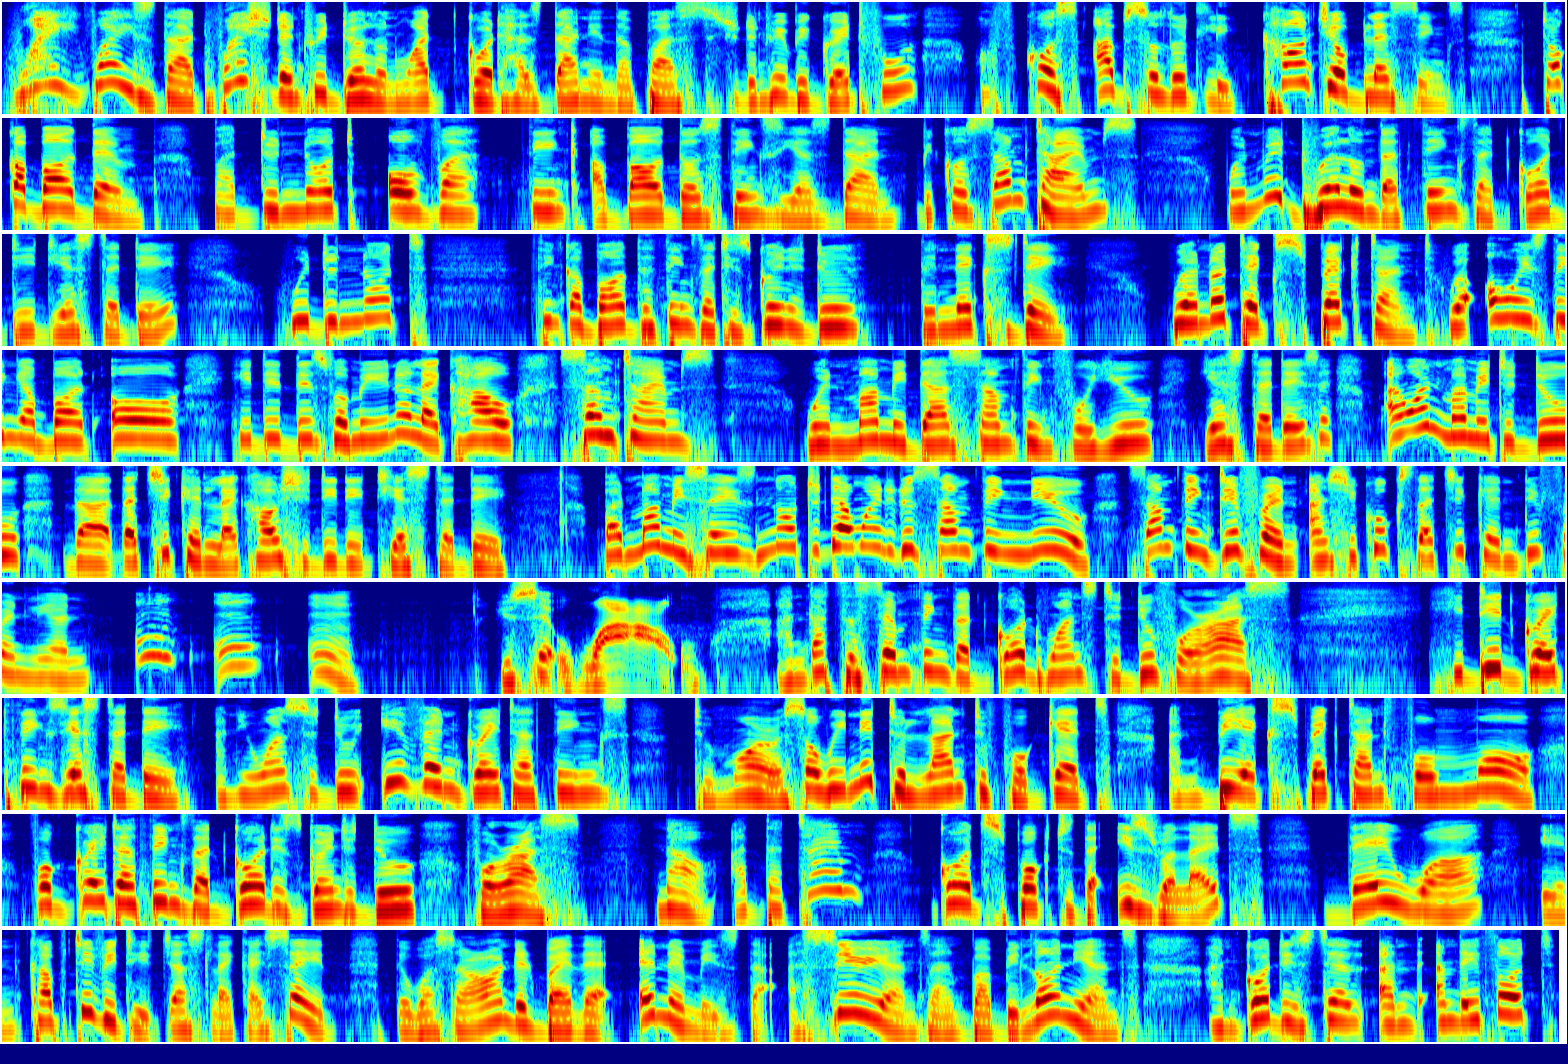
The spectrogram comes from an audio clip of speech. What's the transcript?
Why, why is that? Why shouldn't we dwell on what God has done in the past? Shouldn't we be grateful? Of course, absolutely. Count your blessings, talk about them, but do not overthink about those things He has done. Because sometimes when we dwell on the things that God did yesterday, we do not think about the things that He's going to do the next day. We're not expectant. We're always thinking about, oh, He did this for me. You know, like how sometimes when mommy does something for you yesterday, say, I want mommy to do the, the chicken like how she did it yesterday. But mommy says, No, today I'm going to do something new, something different. And she cooks the chicken differently. And mm, mm, mm. You say, Wow. And that's the same thing that God wants to do for us. He did great things yesterday, and He wants to do even greater things tomorrow. So we need to learn to forget and be expectant for more, for greater things that God is going to do for us. Now, at the time God spoke to the Israelites, they were in captivity, just like I said. They were surrounded by their enemies, the Assyrians and Babylonians. And God is still, and, and they thought,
